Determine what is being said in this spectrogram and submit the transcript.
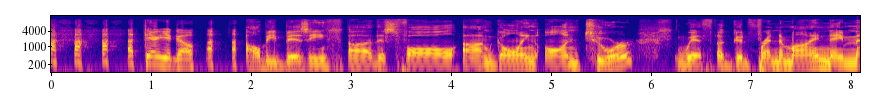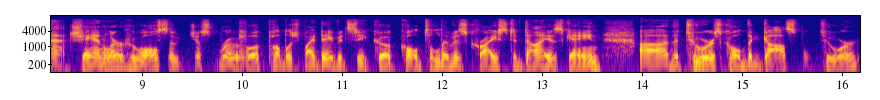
there you go. I'll be busy uh, this fall. I'm going on tour with a good friend of mine named Matt Chandler, who also just wrote a book published by David C. Cook called To Live as Christ, To Die as Gain. Uh, the tour is called the Gospel Tour,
